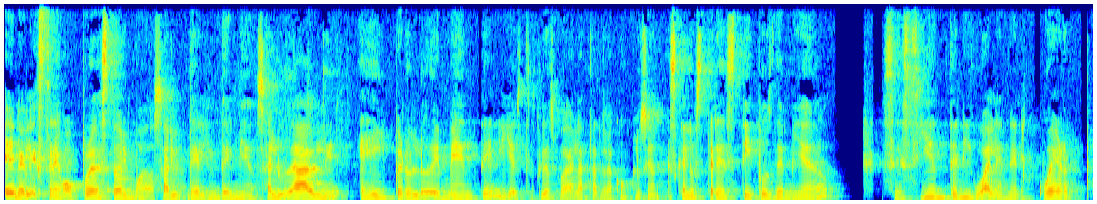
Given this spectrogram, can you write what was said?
en el extremo opuesto del, del, miedo saludable, Ey, pero lo demente, y esto les voy adelantando la conclusión, es que los tres tipos de miedo se sienten igual en el cuerpo.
